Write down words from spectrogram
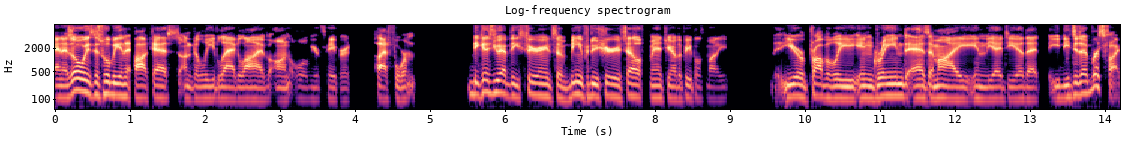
And as always, this will be in a podcast under Lead Lag Live on all of your favorite platforms. Because you have the experience of being a fiduciary yourself, managing other people's money, you're probably ingrained, as am I, in the idea that you need to diversify.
